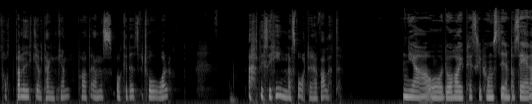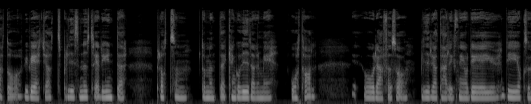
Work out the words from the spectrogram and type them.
fått panik över tanken på att ens åka dit för två år. Ah, det är så himla svårt i det här fallet. Ja, och då har ju preskriptionstiden passerat och vi vet ju att polisen utreder ju inte brott som de inte kan gå vidare med åtal. Och därför så blir det ju att det här läggs ner och det är ju, det är ju också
